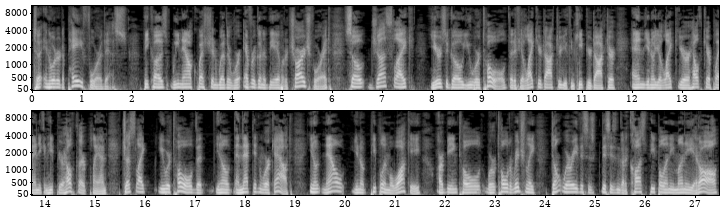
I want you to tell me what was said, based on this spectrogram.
to, in order to pay for this because we now question whether we're ever going to be able to charge for it. So just like years ago you were told that if you like your doctor, you can keep your doctor, and you know you like your health care plan, you can keep your health care plan. Just like you were told that you know, and that didn't work out. You know, now you know people in Milwaukee are being told were told originally, don't worry, this is this isn't going to cost people any money at all.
